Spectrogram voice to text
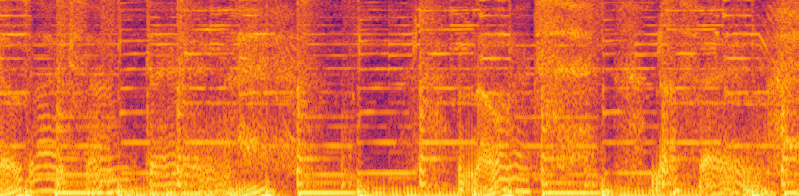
feels like something. No, it's nothing.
